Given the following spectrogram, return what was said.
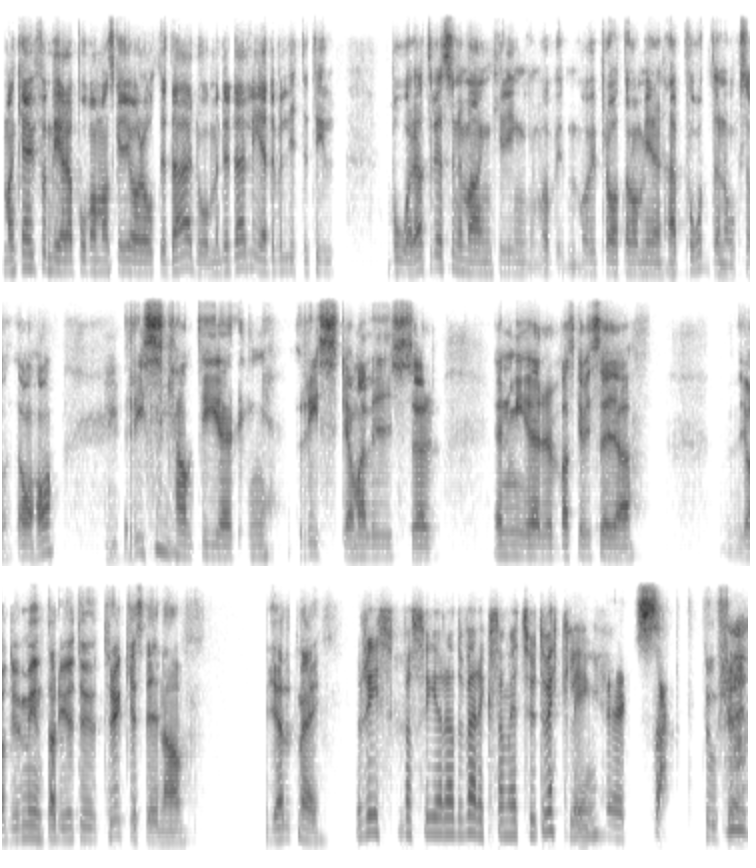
man kan ju fundera på vad man ska göra åt det där då, men det där leder väl lite till vårat resonemang kring vad vi, vad vi pratar om i den här podden också. Jaha, riskhantering, riskanalyser, en mer, vad ska vi säga, ja du myntade ju ett uttryck Kristina. Hjälp mig. Riskbaserad verksamhetsutveckling. Exakt, touché.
